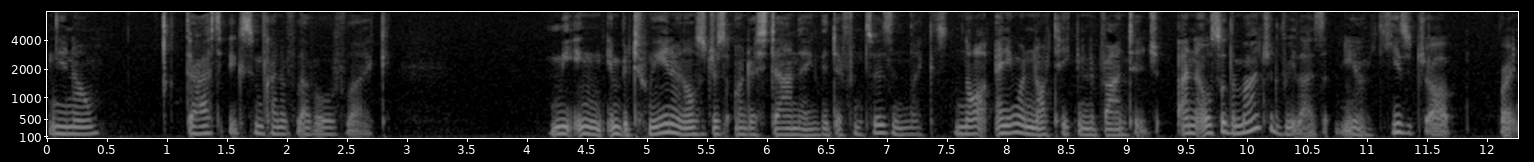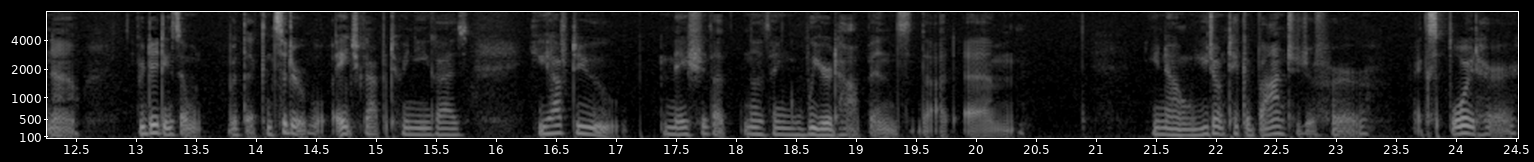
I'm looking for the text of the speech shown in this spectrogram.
you know, there has to be some kind of level of like meeting in between and also just understanding the differences and like not anyone not taking advantage and also the man should realize that you know he's a job right now if you're dating someone with a considerable age gap between you guys you have to make sure that nothing weird happens that um you know you don't take advantage of her exploit her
